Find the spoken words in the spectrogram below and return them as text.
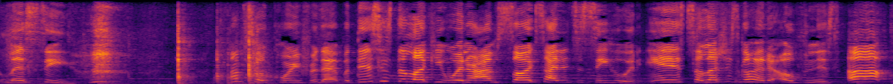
Let's see. I'm so corny for that, but this is the lucky winner. I'm so excited to see who it is. So let's just go ahead and open this up.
